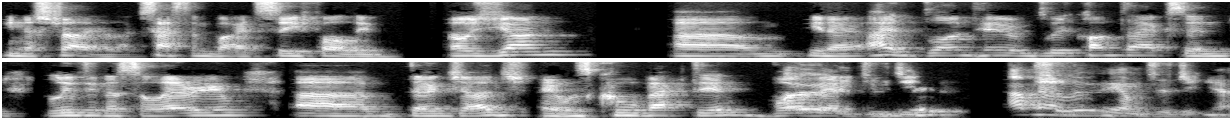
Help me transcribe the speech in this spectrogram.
in Australia, like Sasson by Seafolly. I was young, um, you know, I had blonde hair and blue contacts and lived in a solarium. Um, don't judge. It was cool back then. Boy Oh, band- judging. Absolutely i'm judging you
